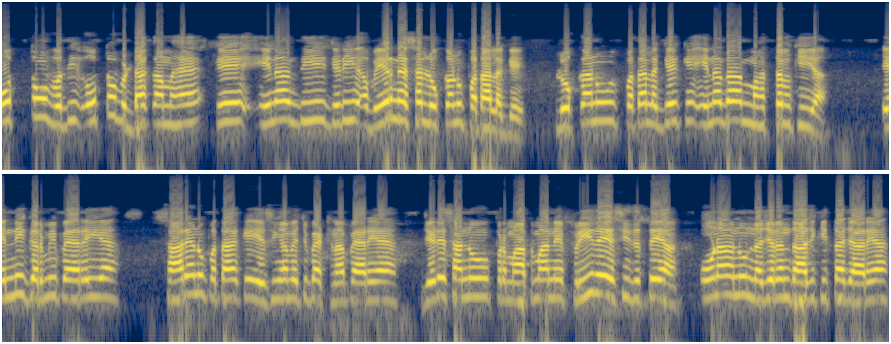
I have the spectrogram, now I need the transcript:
ਉਹ ਤੋਂ ਵਧੀ ਉਹ ਤੋਂ ਵੱਡਾ ਕੰਮ ਹੈ ਕਿ ਇਹਨਾਂ ਦੀ ਜਿਹੜੀ ਅਵੇਅਰਨੈਸ ਹੈ ਲੋਕਾਂ ਨੂੰ ਪਤਾ ਲੱਗੇ। ਲੋਕਾਂ ਨੂੰ ਪਤਾ ਲੱਗੇ ਕਿ ਇਹਨਾਂ ਦਾ ਮਹੱਤਵ ਕੀ ਆ। ਇੰਨੀ ਗਰਮੀ ਪੈ ਰਹੀ ਆ ਸਾਰਿਆਂ ਨੂੰ ਪਤਾ ਕਿ ਏਸੀਆਂ ਵਿੱਚ ਬੈਠਣਾ ਪੈ ਰਿਹਾ ਆ ਜਿਹੜੇ ਸਾਨੂੰ ਪ੍ਰਮਾਤਮਾ ਨੇ ਫ੍ਰੀ ਦੇ ਏਸੀ ਦਿੱਤੇ ਆ, ਉਹਨਾਂ ਨੂੰ ਨਜ਼ਰਅੰਦਾਜ਼ ਕੀਤਾ ਜਾ ਰਿਹਾ।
